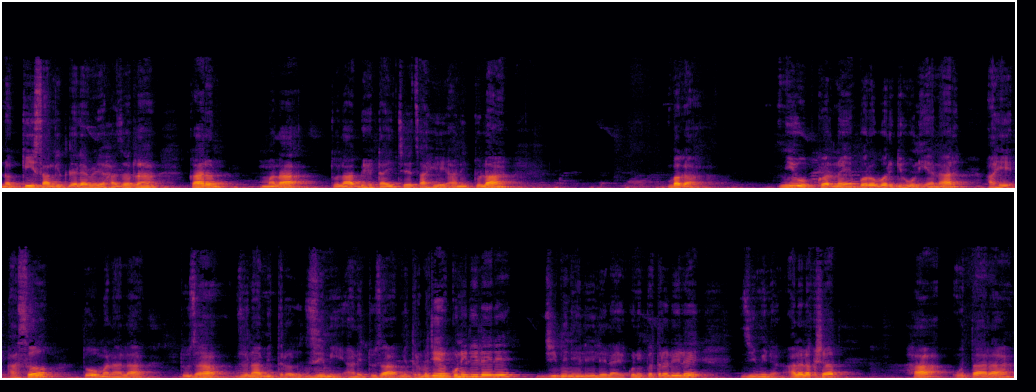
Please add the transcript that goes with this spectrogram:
नक्की सांगितलेल्या वेळी हजर राहा कारण मला तुला भेटायचेच आहे आणि तुला बघा मी उपकरणे बरोबर घेऊन येणार आहे असं तो म्हणाला तुझा जुना मित्र जिमी आणि तुझा मित्र म्हणजे हे कोणी लिहिलं आहे रे? जिमीने लिहिलेलं आहे. कोणी पत्र लिहिलं आहे जिमीनं. आलं लक्षात? हा उतारा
